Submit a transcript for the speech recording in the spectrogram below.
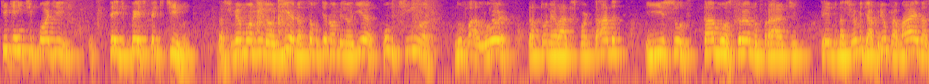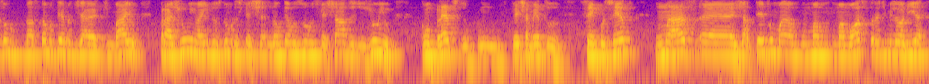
que, que a gente pode ter de perspectiva? Nós tivemos uma melhoria, nós estamos tendo uma melhoria contínua no valor da tonelada exportada e isso está mostrando para teve, nós tivemos de abril para maio, nós, vamos, nós estamos tendo de, de maio para junho ainda os números fechados, não temos números fechados de junho completos, com fechamento 100%, mas é, já teve uma, uma, uma mostra de melhoria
